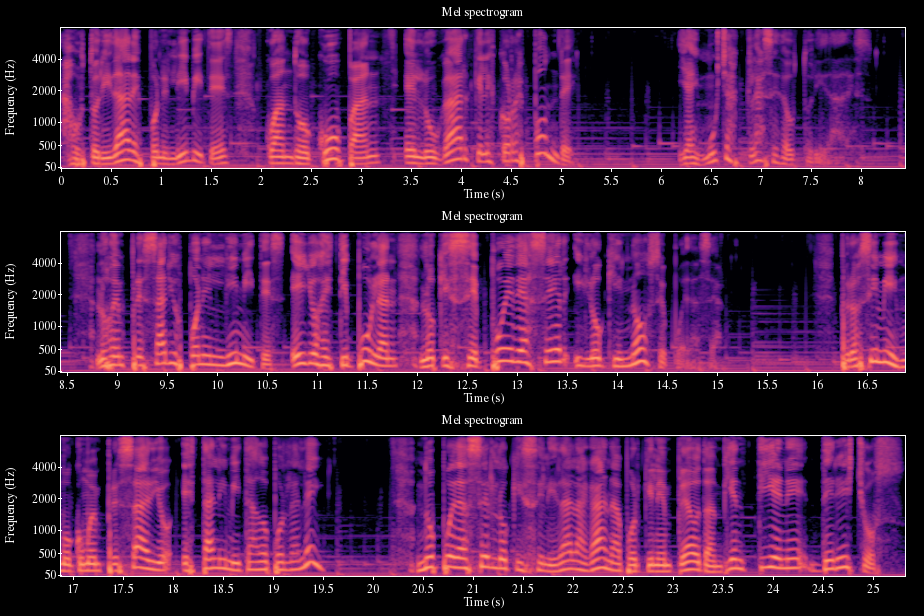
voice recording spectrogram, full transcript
autoridades ponen límites cuando ocupan el lugar que les corresponde. Y hay muchas clases de autoridades. Los empresarios ponen límites, ellos estipulan lo que se puede hacer y lo que no se puede hacer. Pero asimismo, como empresario, está limitado por la ley. No puede hacer lo que se le da la gana porque el empleado también tiene derechos.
